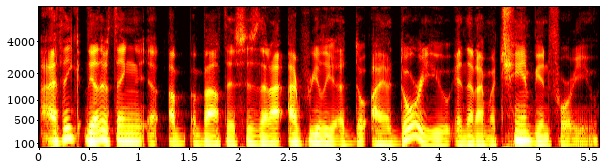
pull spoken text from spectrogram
I think the other thing uh, about this is that I, I really adore, I adore you and that I'm a champion for you,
